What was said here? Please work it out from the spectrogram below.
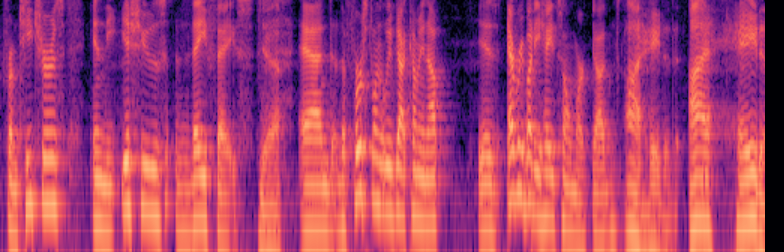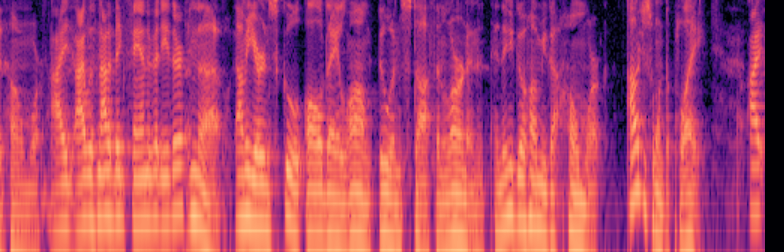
from teachers in the issues they face. Yeah. And the first one that we've got coming up is everybody hates homework, Doug. I hated it. I hated homework. I, I was not a big fan of it either. No. I mean, you're in school all day long doing stuff and learning, and then you go home, you got homework. I just wanted to play. I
